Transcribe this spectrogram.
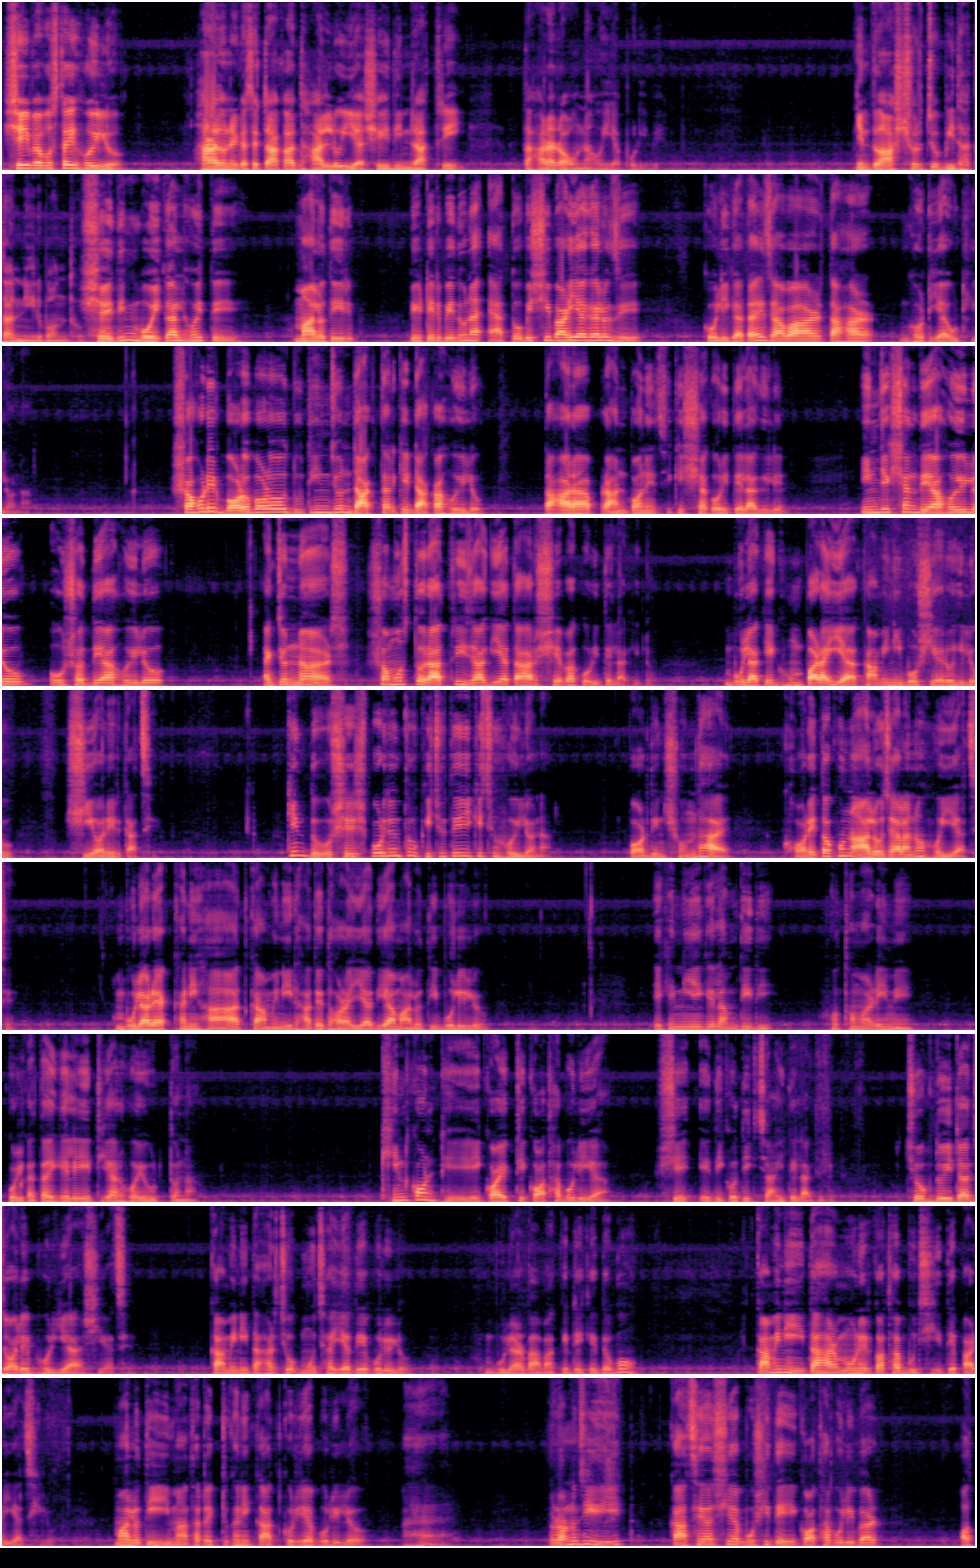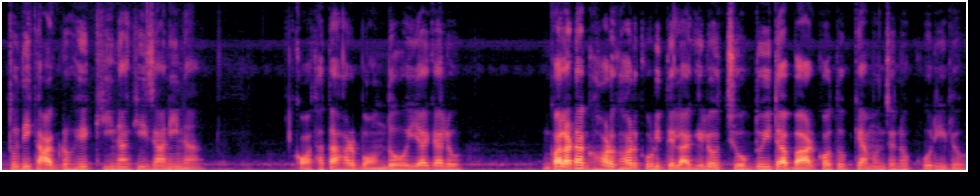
সেই ব্যবস্থাই হইল। হারাধনের কাছে টাকা ধার লইয়া সেই দিন রাত্রেই তাহারা রওনা হইয়া পড়িবে। কিন্তু আশ্চর্য বিধাতার নির্বন্ধ। সেই দিন বৈকাল হইতে মালতীর পেটের বেদনা এত বেশি বাড়িয়া গেল যে কলিকাতায় যাওয়া আর তাহার ঘটিয়া উঠিল না। শহরের বড় বড় দু তিনজন ডাক্তারকে ডাকা হইল। তাহারা প্রাণপণে চিকিৎসা করিতে লাগিলেন। ইঞ্জেকশন দেয়া হইল, ঔষধ দেয়া হইল। একজন নার্স সমস্ত রাত্রি জাগিয়া তাহার সেবা করিতে লাগিল। বুলাকে ঘুম পাড়াইয়া কামিনী বসিয়া রহিল শিয়রের কাছে। কিন্তু শেষ পর্যন্ত কিছুতেই কিছু হইল না। পরদিন সন্ধ্যায় ঘরে তখন আলো জ্বালানো হইয়াছে। বুলার একখানি হাত কামিনীর হাতে ধরাইয়া দিয়া মালতী বলিল, একে নিয়ে গেলাম দিদি, ও তোমারই মেয়ে। কলকাতায় গেলে এটি আর হয়ে উঠত না। ক্ষীণকণ্ঠে এই কয়েকটি কথা বলিয়া সে এদিক ওদিক চাহিতে লাগিল। চোখ দুইটা জলে ভরিয়া আসিয়াছে। কামিনী তাহার চোখ মুছাইয়া দিয়ে বলিল, বুলার বাবাকে ডেকে দেব? কামিনী তাহার মনের কথা বুঝিতে পারিয়াছিল। মালতী মাথাটা একটুখানি কাত করিয়া বলিল হ্যাঁ। রণজিৎ কাছে আসিয়া বসিতে কথা বলিবার অত্যধিক আগ্রহে কি না কি জানি না, কথা তাহার বন্ধ হইয়া গেল। গলাটা ঘর ঘর করিতে লাগিল, চোখ দুইটা বার কত কেমন যেন করিল,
